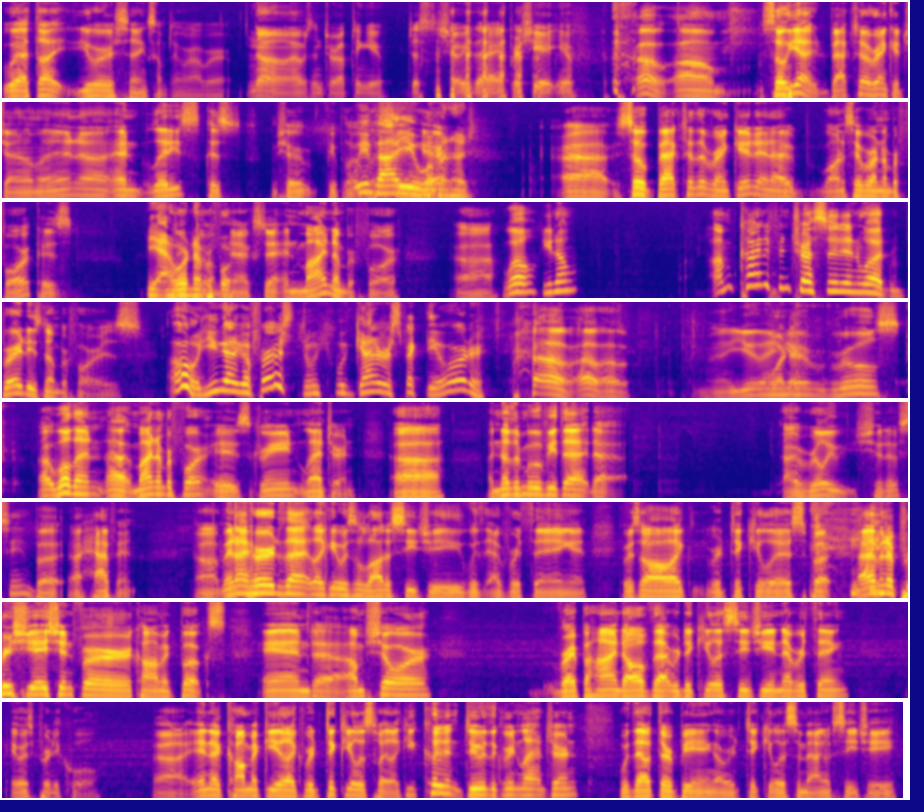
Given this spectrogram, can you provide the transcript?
Wait, I thought you were saying something, Robert. No, I was interrupting you just to show you that I appreciate you. Oh, um, so yeah, back to rank it, gentlemen uh, and ladies, because I'm sure people are. We value here. womanhood. Uh, so back to the rank it, and I want to say we're on number four because Yeah, we're number four. next, and my number four. Uh, well, you know, I'm kind of interested in what Brady's number four is. Oh, you got to go first. We we got to respect the order. oh, oh, oh. Uh, you and Order. your rules. Uh, well, then, uh, my number four is Green Lantern. Uh, another movie that uh, I really should have seen, but I haven't. Um, and I heard that like it was a lot of CG with everything, and it was all like ridiculous. But I have an appreciation for comic books, and uh, I'm sure right behind all of that ridiculous CG and everything, it was pretty cool. Uh, in a comic-y, like ridiculous way. Like you couldn't do the Green Lantern without there being a ridiculous amount of CG.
